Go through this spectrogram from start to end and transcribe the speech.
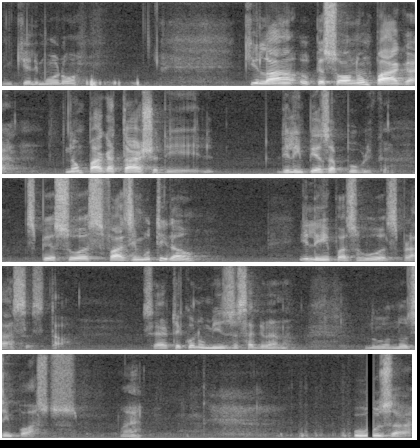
em que ele morou, que lá o pessoal não paga, não paga taxa de, de limpeza pública. As pessoas fazem mutirão e limpam as ruas, praças e tal. Certo? Economiza essa grana no, nos impostos. Não é? Usa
